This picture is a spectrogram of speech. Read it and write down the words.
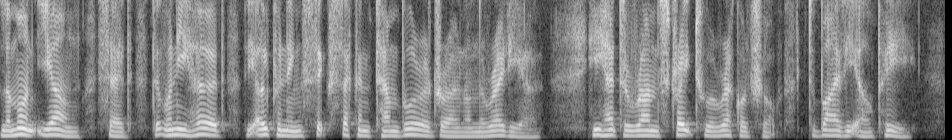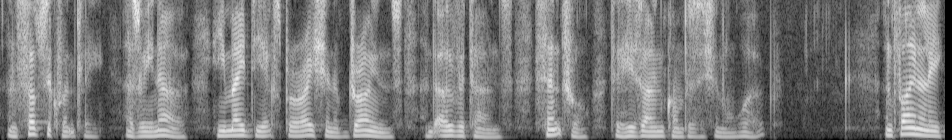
La Monte Young said that when he heard the opening six second tambura drone on the radio, he had to run straight to a record shop to buy the LP, and subsequently, as we know, he made the exploration of drones and overtones central to his own compositional work. And finally,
